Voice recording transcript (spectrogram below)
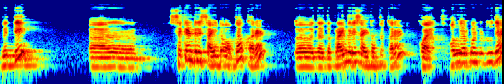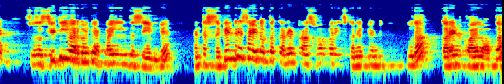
with the uh, secondary side of the current, uh, the, the primary side of the current coil. So how we are going to do that? So the CT you are going to apply in the same way and the secondary side of the current transformer is connected to the current coil of the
